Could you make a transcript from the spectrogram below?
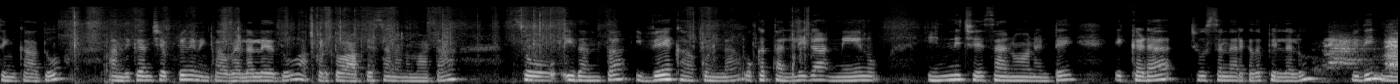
థింగ్ కాదు. అందుకని చెప్పి నేను ఇంకా వెళ్ళలేదు. అక్కడితో ఆపేసాను అనమాట సో ఇదంతా ఇవే కాకుండా ఒక తల్లిగా నేను ఎన్ని చేశాను అని అంటే ఇక్కడ చూస్తున్నారు కదా పిల్లలు ఇది మా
